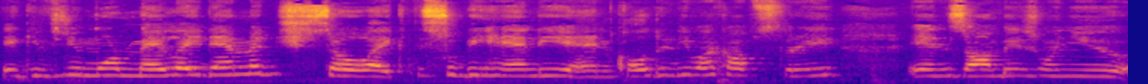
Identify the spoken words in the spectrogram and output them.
It gives you more melee damage, so like this will be handy in Call of Duty Black Ops 3, in Zombies when you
